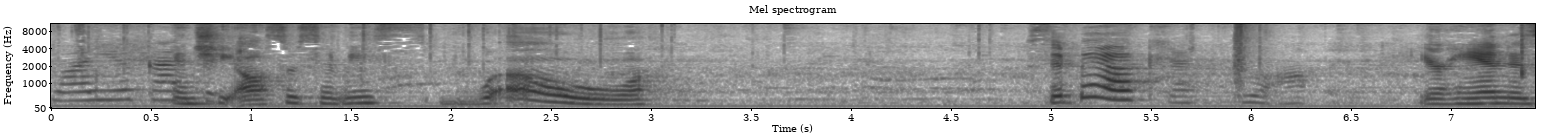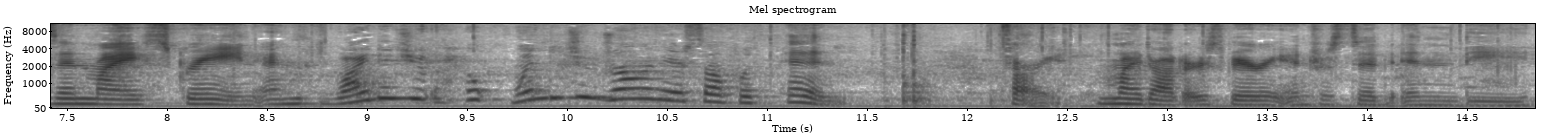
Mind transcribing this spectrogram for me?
Why you got And she also sent me whoa. Sit back. Just drop it. Your hand is in my screen. And why did you, when did you draw on yourself with pen? Sorry, my daughter's very interested in the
